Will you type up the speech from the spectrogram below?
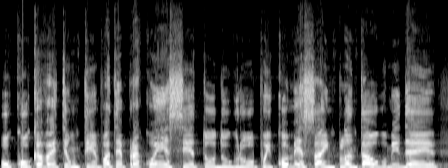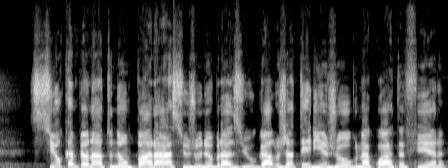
O Cuca vai ter um tempo até para conhecer todo o grupo e começar a implantar alguma ideia. Se o campeonato não parasse, o Júnior Brasil, o Galo já teria jogo na quarta-feira,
